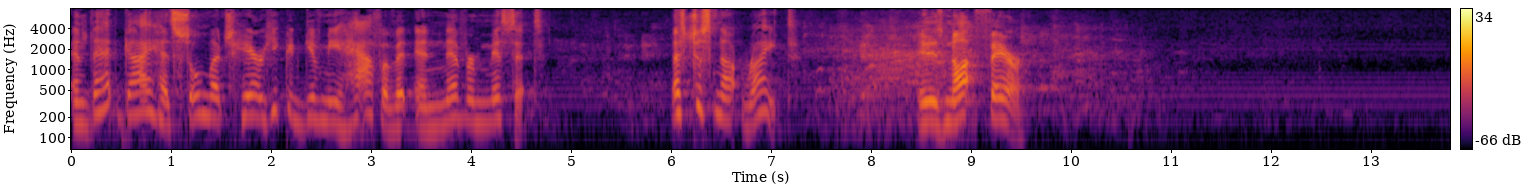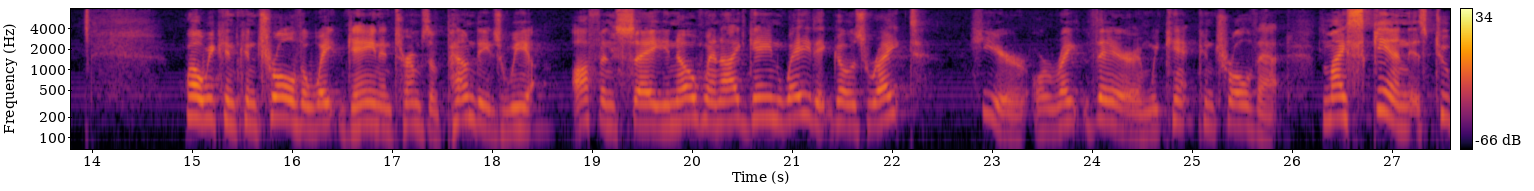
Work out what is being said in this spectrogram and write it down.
And that guy has so much hair, he could give me half of it and never miss it. That's just not right. It is not fair. Well, we can control the weight gain in terms of poundage. We often say, you know, when I gain weight, it goes right here or right there, and we can't control that. My skin is too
